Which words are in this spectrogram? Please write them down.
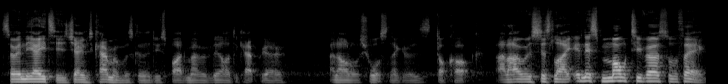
So in the 80s, James Cameron was going to do Spider-Man with Leonardo DiCaprio, and Arnold Schwarzenegger was Doc Ock. And I was just like, in this multiversal thing,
